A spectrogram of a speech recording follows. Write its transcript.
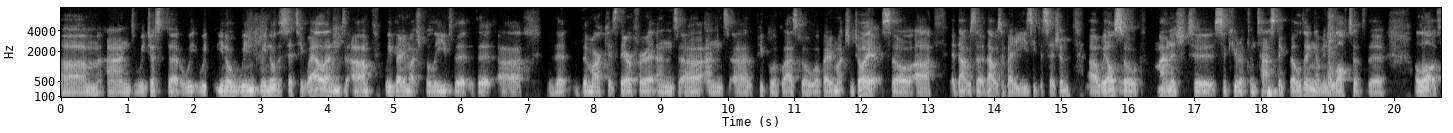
um, and we just uh, we, we you know we, we know the city well, and um, we very much believe that that uh, that the market's there for it, and uh, and uh, the people of Glasgow will very much enjoy it. So uh, that was a that was a very easy decision. Uh, we also managed to secure a fantastic building. I mean, a lot of the a lot of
